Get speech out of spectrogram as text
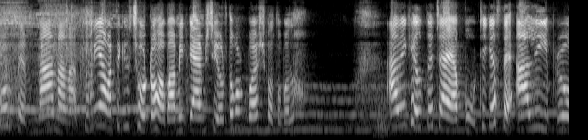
করবে? না না না, তুমি আমার থেকে ছোট হবে, আমি ড্যাম শিওর তোমার বয়স কত বলো? আমি খেলতে চাই আপু ঠিক আছে? আলি ব্রো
